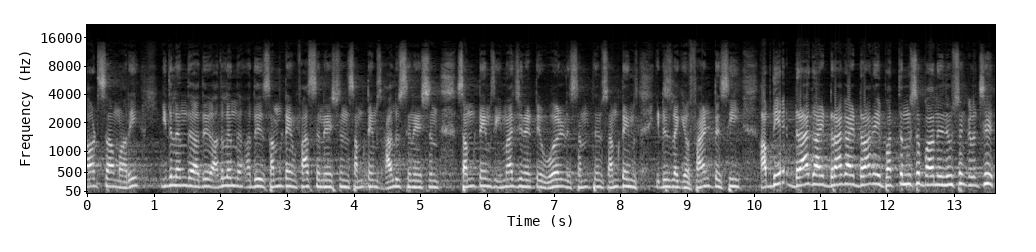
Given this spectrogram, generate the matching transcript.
தாட்ஸாக மாறி இதுலேருந்து அது அதுலேருந்து அது sometime fascination sometimes hallucination sometimes imaginative world sometimes sometimes it is like a fantasy அப்படியே ட்ராக் ஆகி ட்ராக் ஆகி ட்ராக் ஆகி பத்து நிமிஷம் பதினஞ்சு நிமிஷம் கழிச்சு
